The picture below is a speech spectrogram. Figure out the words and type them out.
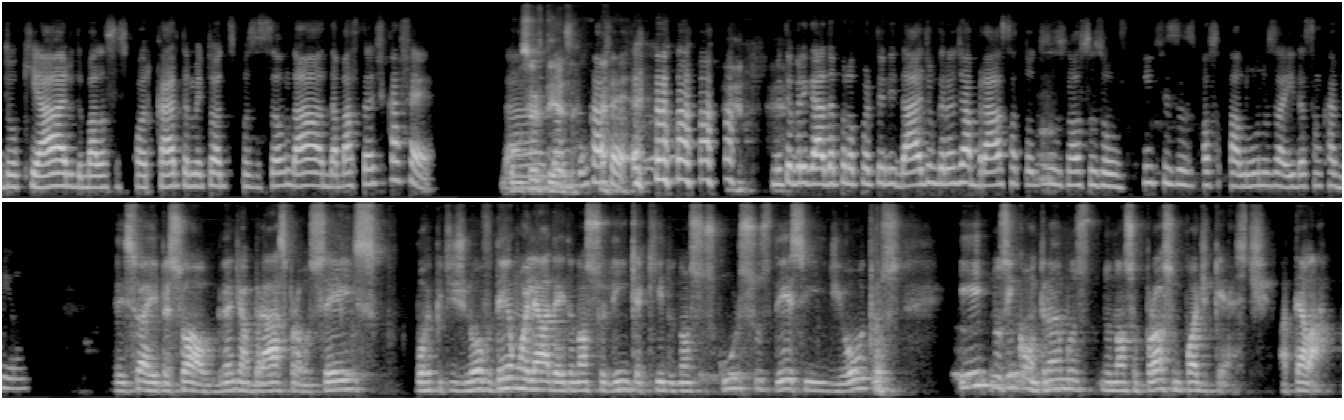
do Chiari, do Balança Scorecard, também estou à disposição, dá, dá bastante café. Dá, Com certeza. Um café. Muito obrigada pela oportunidade, um grande abraço a todos os nossos ouvintes e os nossos alunos aí da São Camilo. É isso aí, pessoal. Um grande abraço para vocês. Vou repetir de novo, deem uma olhada aí do nosso link aqui dos nossos cursos, desse e de outros, e nos encontramos no nosso próximo podcast. Até lá.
